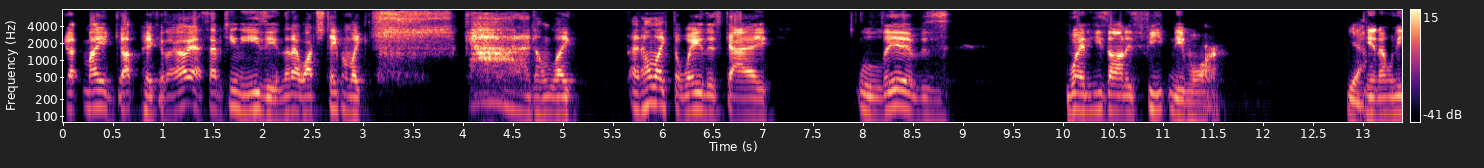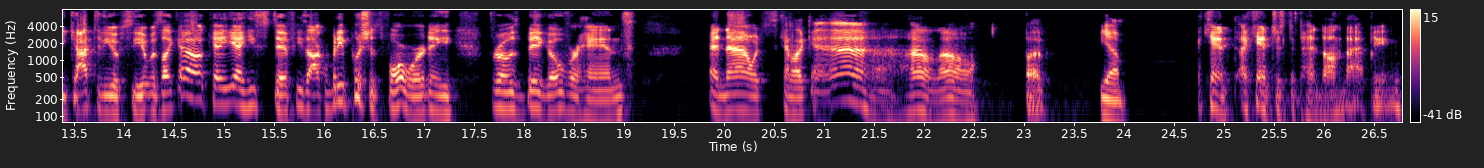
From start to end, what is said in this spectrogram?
gut, my gut pick is like, oh yeah, Sabatini easy, and then I watch tape and I'm like, God, I don't like, I don't like the way this guy lives when he's on his feet anymore. Yeah. you know, when he got to the UFC, it was like, oh okay, yeah, he's stiff, he's awkward, but he pushes forward and he throws big overhands, and now it's kind of like, eh, I don't know, but yeah. I can't, I can't just depend on that being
